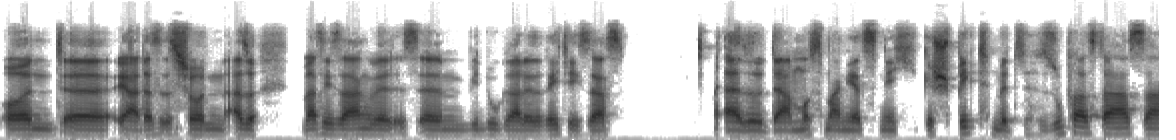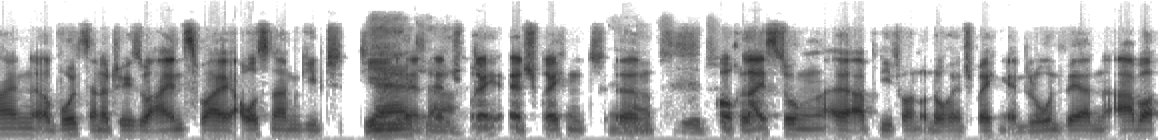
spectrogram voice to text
und äh, ja, das ist schon, also was ich sagen will, ist, ähm, wie du gerade richtig sagst, also da muss man jetzt nicht gespickt mit Superstars sein, obwohl es da natürlich so ein, zwei Ausnahmen gibt, die Ja, entspre entsprechend Ja, ähm, auch Leistungen äh, abliefern und auch entsprechend entlohnt werden. Aber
